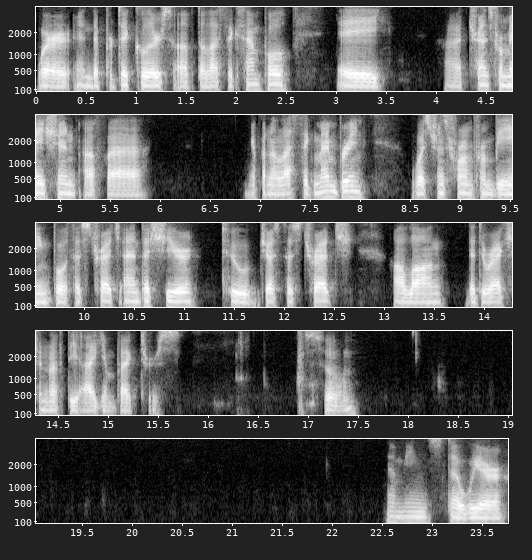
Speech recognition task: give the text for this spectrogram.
where in the particulars of the last example, a, a transformation of, a, of an elastic membrane was transformed from being both a stretch and a shear to just a stretch along the direction of the eigenvectors. So that means that we are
